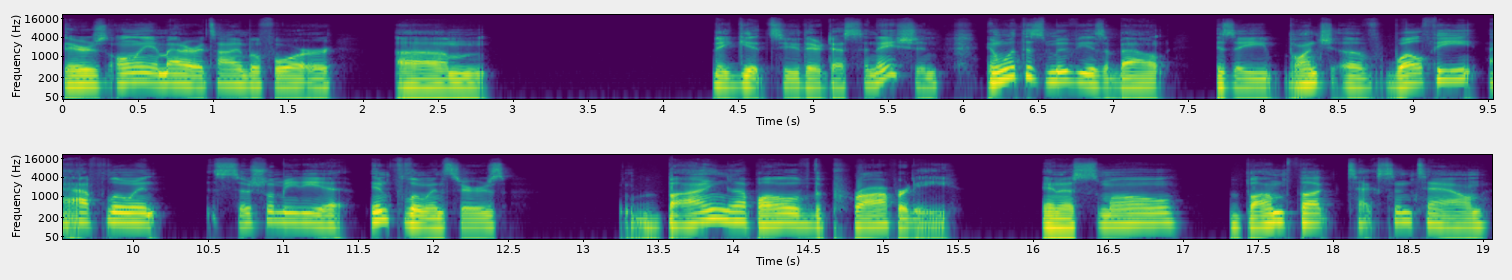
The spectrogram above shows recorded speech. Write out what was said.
there's only a matter of time before um they get to their destination. And what this movie is about is a bunch of wealthy, affluent social media influencers buying up all of the property in a small bumfuck Texan town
